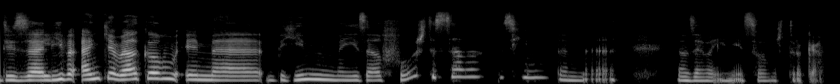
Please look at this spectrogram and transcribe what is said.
Dus uh, lieve Anke, welkom. En uh, begin met jezelf voor te stellen, misschien. Dan, uh, dan zijn we ineens zo vertrokken.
